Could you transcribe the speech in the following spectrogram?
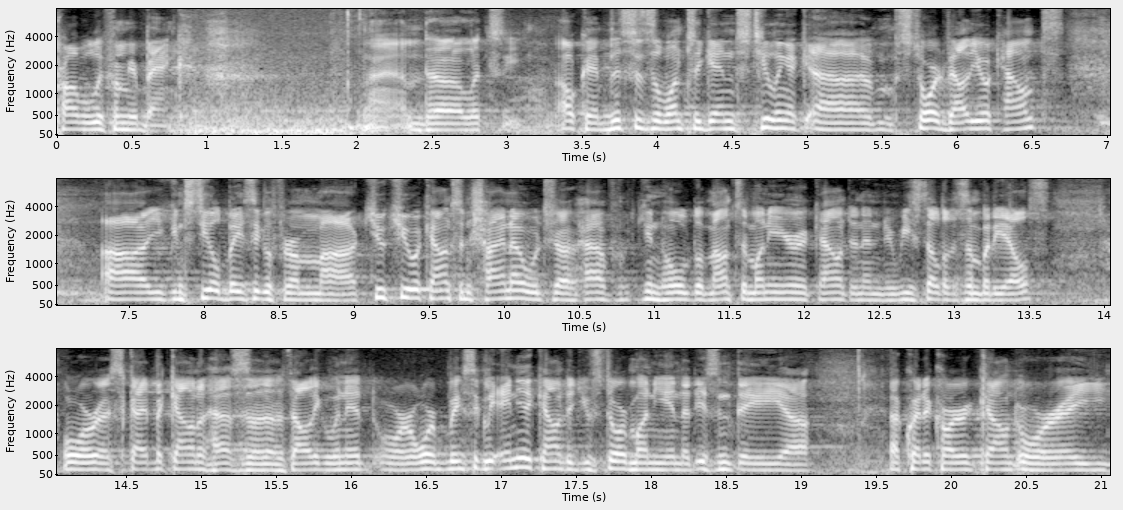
probably from your bank. And uh, let's see. Okay, this is once again stealing uh, stored value accounts. Uh, you can steal basically from QQ uh, accounts in China, which have you can hold amounts of money in your account and then you resell it to somebody else, or a Skype account that has a value in it, or, or basically any account that you store money in that isn't a, uh, a credit card account or a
